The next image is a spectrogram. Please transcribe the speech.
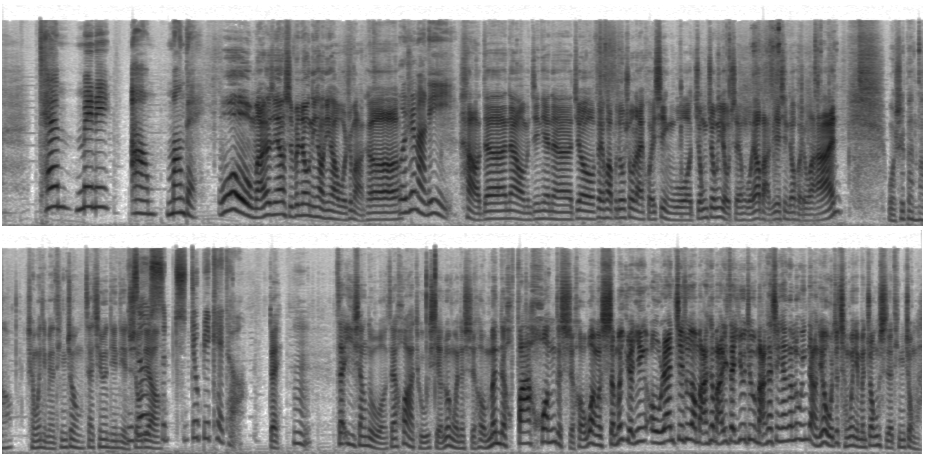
，Ten minutes on Monday。哇，马克先生十分钟，你好，你好，我是马克，我是玛丽。好的，那我们今天呢，就废话不多说，来回信。我炯炯有神，我要把这些信都回完。我是笨猫，成为你们的听众，在轻微点点收掉。是 Stupid Cat。对，嗯，在异乡的我，在画图写论文的时候，闷得发慌的时候，忘了什么原因，偶然接触到马克玛丽在 YouTube 马克信箱跟录音档以后，我就成为你们忠实的听众了。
